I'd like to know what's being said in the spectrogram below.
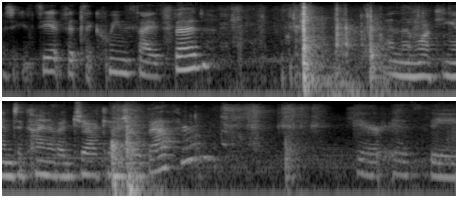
As you can see, it fits a queen size bed. And then walking into kind of a Jack and Jill bathroom. Here is the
